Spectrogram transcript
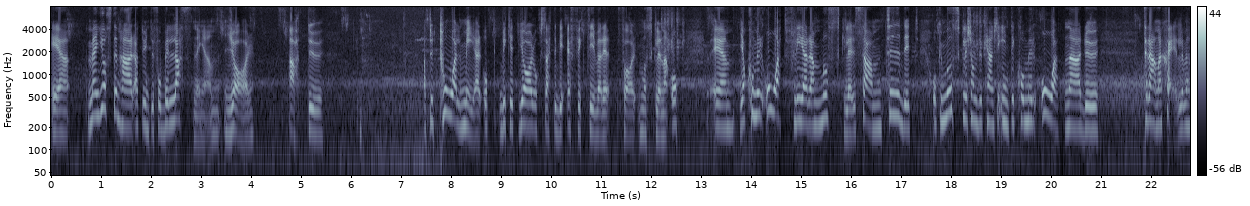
Eh, men just den här att du inte får belastningen gör att du att du tål mer och vilket gör också att det blir effektivare för musklerna. Och, eh, jag kommer åt flera muskler samtidigt och muskler som du kanske inte kommer åt när du tränar själv.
